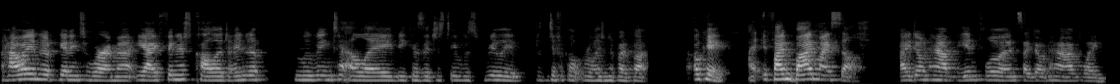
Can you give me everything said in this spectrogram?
how i ended up getting to where i'm at yeah i finished college i ended up moving to la because it just it was really a difficult relationship i thought okay if i'm by myself i don't have the influence i don't have like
